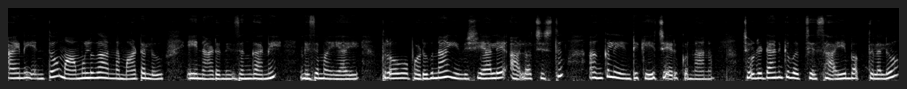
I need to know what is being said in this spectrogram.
ఆయన ఎంతో మామూలుగా అన్న మాటలు ఈనాడు నిజంగానే నిజమయ్యాయి. త్రోవ పొడుగునా ఈ విషయాలే ఆలోచిస్తూ అంకుల్ ఇంటికి చేరుకున్నాను. చూడడానికి వచ్చే సాయి భక్తులలో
